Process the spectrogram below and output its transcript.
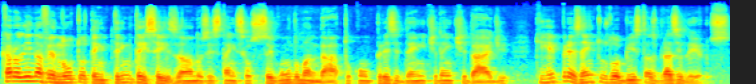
Carolina Venuto tem 36 anos e está em seu segundo mandato como presidente da entidade que representa os lobistas brasileiros.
